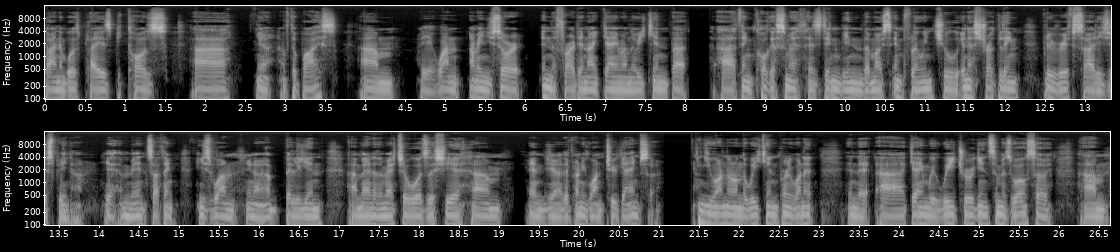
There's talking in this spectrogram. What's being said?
Dynaboars players because, uh, you know, of the bias. Um, yeah, one, I mean, you saw it in the Friday night game on the weekend, but uh, I think Kwagga Smith has definitely been the most influential in a struggling Blue Rev side. He's just been, uh, yeah, immense. I think he's won, you know, a billion uh, man of the match awards this year. Um, and, you know, they've only won two games. So he won it on the weekend, probably won it in that uh, game where we drew against him as well. So, um,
